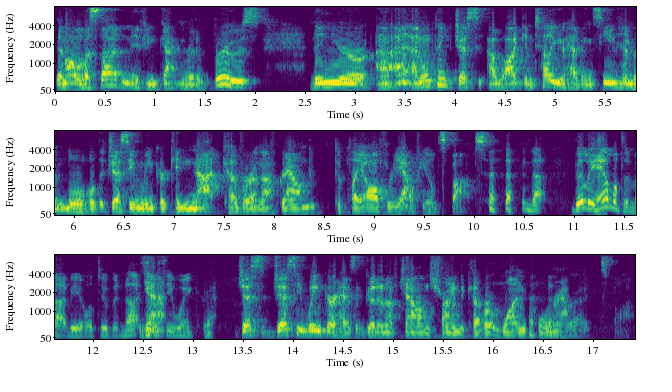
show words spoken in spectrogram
then all of a sudden, if you've gotten rid of Bruce, then you're. I, I don't think Jesse. Well, I can tell you, having seen him in Louisville, that Jesse Winker cannot cover enough ground to, play all three outfield spots. not Billy Hamilton might be able to, but not yeah. Jesse Winker. Yeah. Jesse, Jesse Winker has a good enough challenge trying to cover one corner right. outfield spot.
